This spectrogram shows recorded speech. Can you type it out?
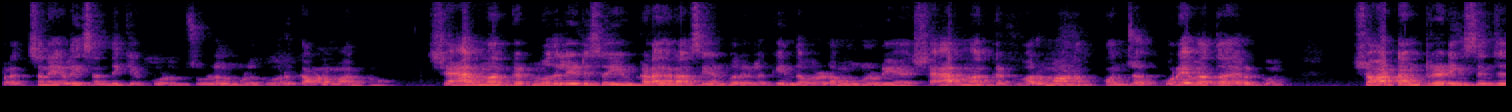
பிரச்சனைகளை சந்திக்கக்கூடும் சூழல் உங்களுக்கு ஒரு கவனமா இருக்கணும். ஷேர் மார்க்கெட் முதலீடு செய்யும் கடகராசி அன்பர்களுக்கு இந்த வருடம் உங்களுடைய ஷேர் மார்க்கெட் வருமானம் கொஞ்சம் குறைவாக தான் இருக்கும். ஷார்ட் டேர்ம் ட்ரேடிங் செஞ்சு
